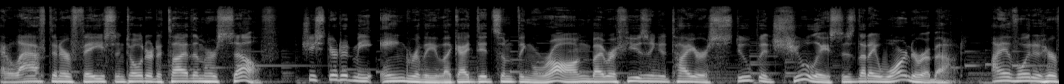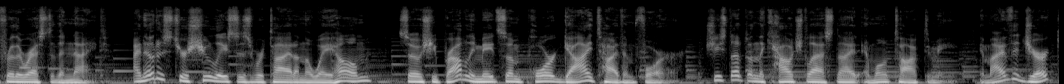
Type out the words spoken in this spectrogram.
I laughed in her face and told her to tie them herself. She stared at me angrily like I did something wrong by refusing to tie her stupid shoelaces that I warned her about. I avoided her for the rest of the night. I noticed her shoelaces were tied on the way home, so she probably made some poor guy tie them for her. She slept on the couch last night and won't talk to me. Am I the jerk?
